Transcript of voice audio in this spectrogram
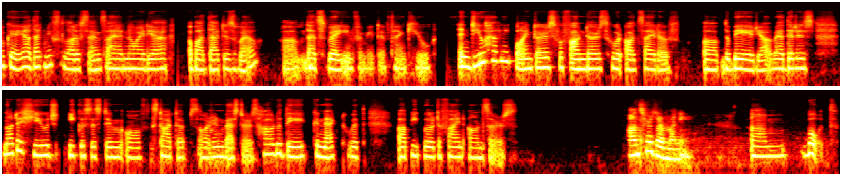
Okay, yeah, that makes a lot of sense. I had no idea about that as well. Um, that's very informative. Thank you. And do you have any pointers for founders who are outside of uh, the Bay Area where there is not a huge ecosystem of startups or investors? How do they connect with uh, people to find answers? Answers or money? Um, both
